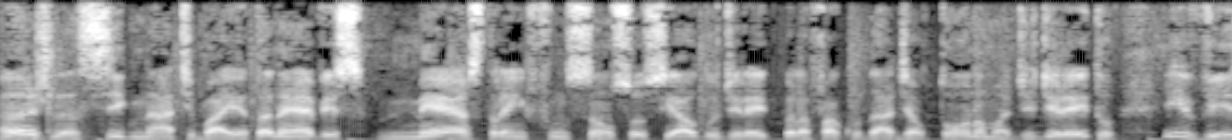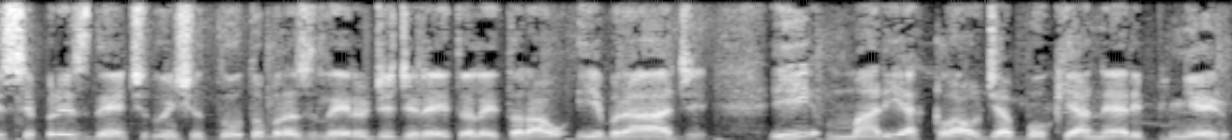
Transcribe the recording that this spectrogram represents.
Ângela Signati Baeta Neves, mestra em Função Social do Direito pela Faculdade Autônoma de Direito e vice-presidente do Instituto Brasileiro de Direito Eleitoral, IBRAD. E Maria Cláudia Buchianeri Pinheiro,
